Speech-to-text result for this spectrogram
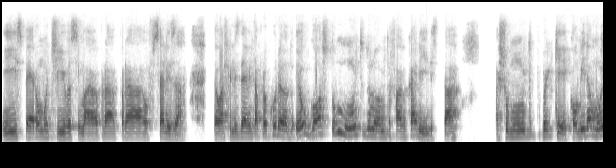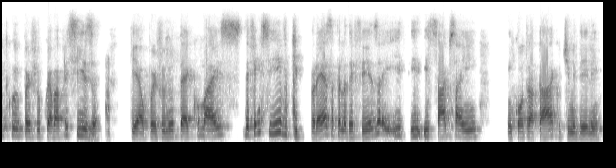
e espera um motivo assim maior para oficializar. Então acho que eles devem estar tá procurando. Eu gosto muito do nome do Fábio Carilles, tá? Acho muito porque combina muito com o perfil que o Cuiabá precisa que é o perfil de um técnico mais defensivo, que preza pela defesa e, e, e sabe sair em contra-ataque. O time dele,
